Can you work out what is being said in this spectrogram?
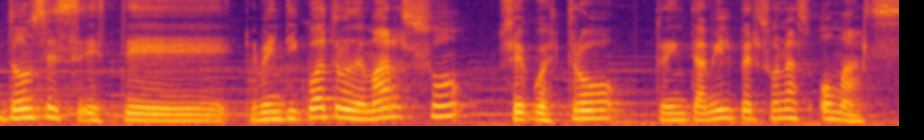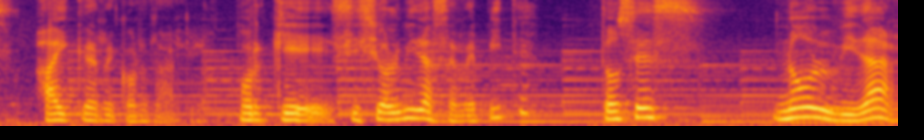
Entonces, este, el 24 de marzo secuestró 30.000 personas o más, hay que recordarlo, porque si se olvida se repite. Entonces, no olvidar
